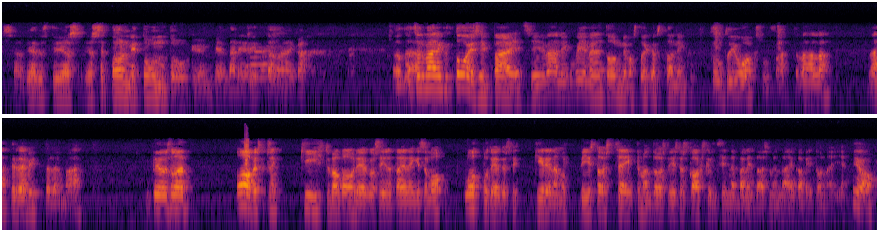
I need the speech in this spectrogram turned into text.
Se on tietysti, jos, jos se tonni tuntuu kympiltä, niin sitten on aika... Mutta se oli vähän niin kuin toisinpäin, että siinä vähän niin kuin viimeinen tonni vasta oikeastaan niin kuin tuntui juoksulta, että vähän lähti, lähti revittelemään. Kyllä oli sellainen aavistuksen kiihtyvä vauhdi siinä, tai jotenkin se lop, loppu tietysti kirinä, mutta 15, 17, 15, 20 sinne väliin taisi mennä eka vitonen. Ja... Joo,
